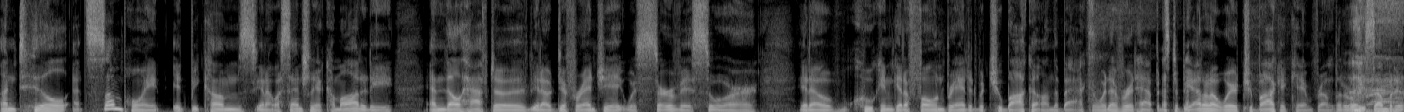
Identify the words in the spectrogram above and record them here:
until at some point it becomes, you know, essentially a commodity and they'll have to, you know, differentiate with service or you know, who can get a phone branded with Chewbacca on the back or whatever it happens to be. I don't know where Chewbacca came from, but it'll be somebody.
